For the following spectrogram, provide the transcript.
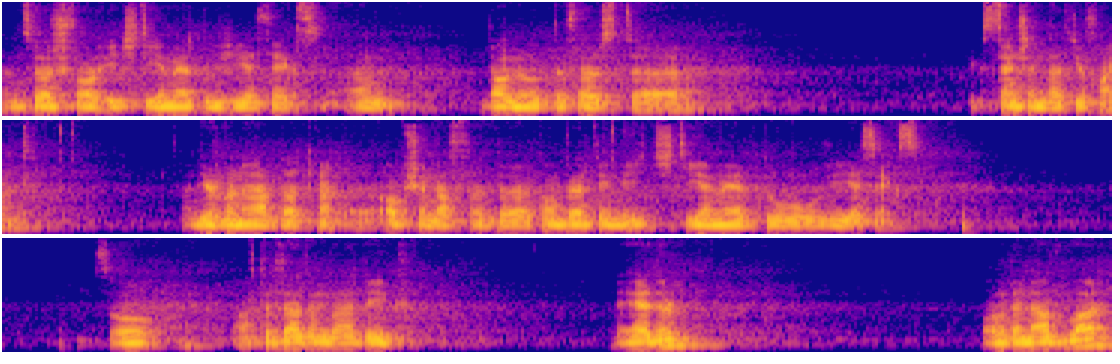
and search for HTML to JSX and download the first uh, extension that you find and you're gonna have that uh, option of uh, the converting HTML to JSX so after that I'm gonna take the header or the navbar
